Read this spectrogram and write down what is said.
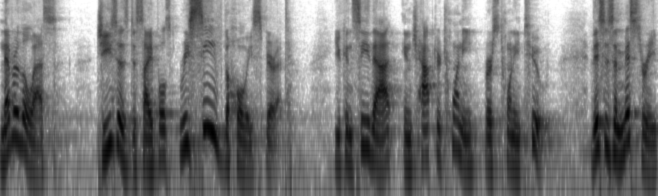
Nevertheless, Jesus' disciples received the Holy Spirit. You can see that in chapter 20, verse 22. This is a mystery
